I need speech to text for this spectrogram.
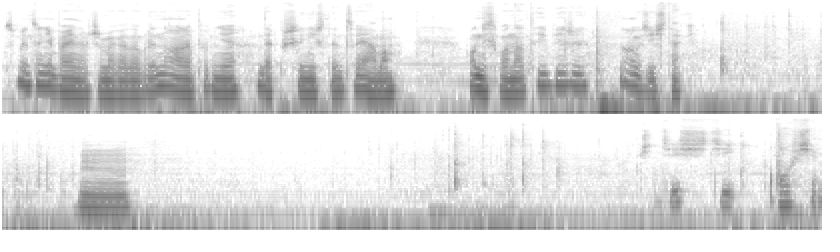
W sumie to nie pamiętam czy mega dobry, no ale pewnie lepszy niż ten co ja mam. On jest chyba na tej wieży? No gdzieś tak. Mm. 38.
